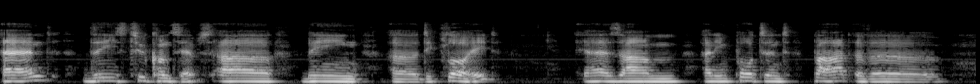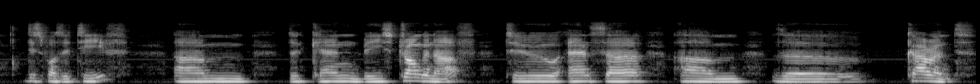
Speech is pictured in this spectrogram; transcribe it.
And these two concepts are being uh, deployed as um, an important part of a dispositif um, that can be strong enough to answer um, the current,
